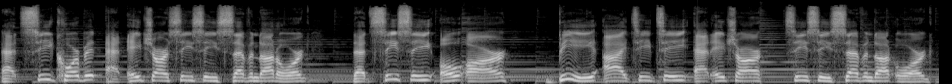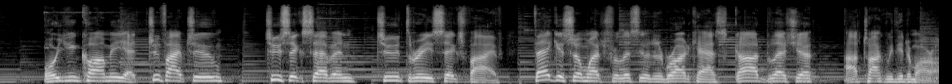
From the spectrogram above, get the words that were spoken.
at ccorbitt at hrcc7.org. That's C C O R B I T T at hrcc7.org. Or you can call me at 252 267 2365. Thank you so much for listening to the broadcast. God bless you. I'll talk with you tomorrow.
